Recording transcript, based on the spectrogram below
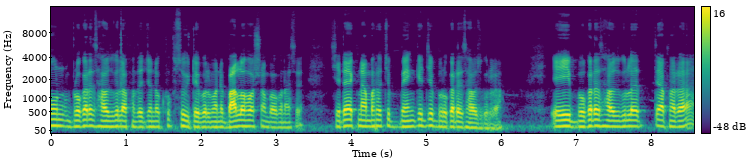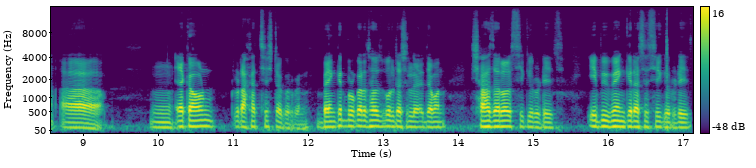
কোন ব্রোকারেজ হাউসগুলো আপনাদের জন্য খুব সুইটেবল মানে ভালো হওয়ার সম্ভাবনা আছে, সেটা এক নাম্বার হচ্ছে ব্যাংকের যে ব্রোকারেজ হাউসগুলো এই ব্রোকারেজ হাউসগুলোতে আপনারা অ্যাকাউন্ট রাখার চেষ্টা করবেন। ব্যাংকের ব্রোকারেজ হাউস বলতে আসলে যেমন শাহজালাল সিকিউরিটিজ এবি ব্যাংকের আছে সিকিউরিটিজ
